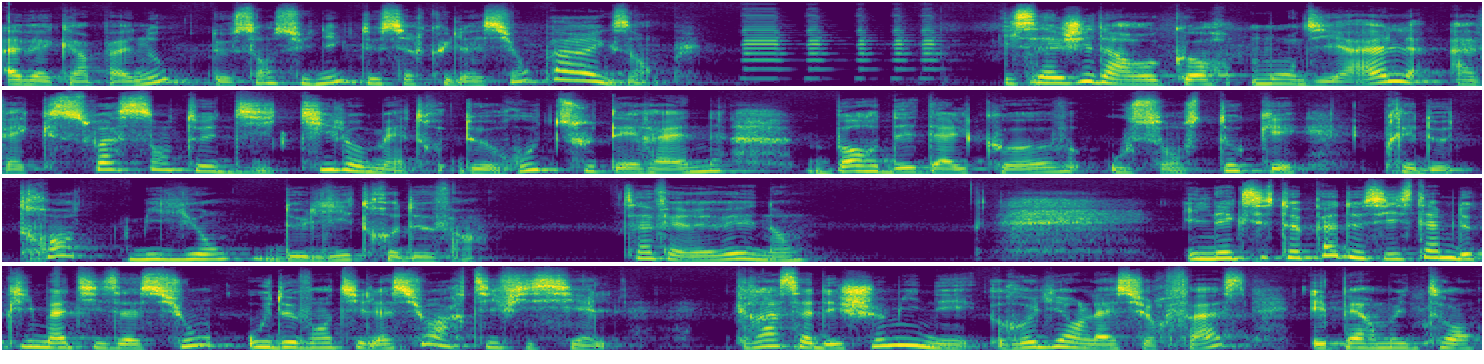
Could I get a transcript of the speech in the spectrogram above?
avec un panneau de sens unique de circulation par exemple. Il s'agit d'un record mondial avec 70 km de routes souterraines bordées d'alcôves où sont stockés près de 30 millions de litres de vin. Ça fait rêver, non? Il n'existe pas de système de climatisation ou de ventilation artificielle. Grâce à des cheminées reliant la surface et permettant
